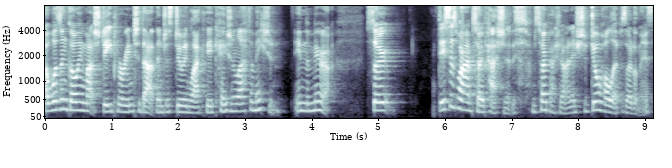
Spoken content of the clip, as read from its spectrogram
I wasn't going much deeper into that than just doing like the occasional affirmation in the mirror. So this is why I'm so passionate. This I'm so passionate. And I should do a whole episode on this.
